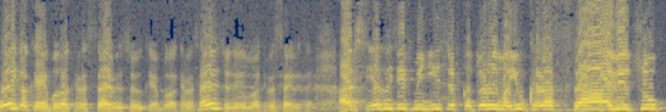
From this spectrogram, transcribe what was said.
Ой, какая была красавица, ой, какая была красавица, какая была красавица. А всех этих министров, которые мою красавицу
